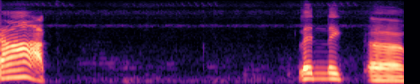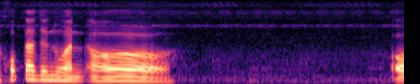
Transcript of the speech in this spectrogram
ยาก เล่นได้เอ่อครบตามจำนวนอ๋อโอ้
